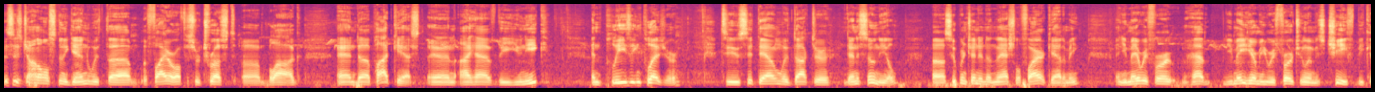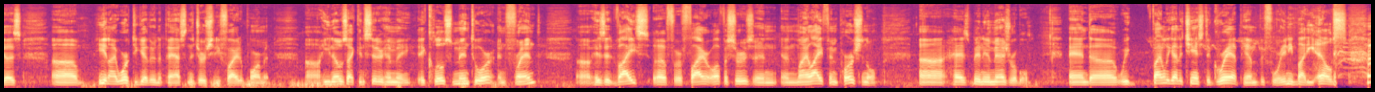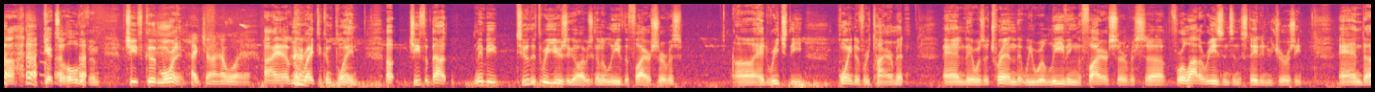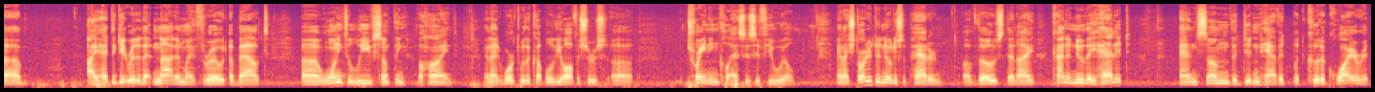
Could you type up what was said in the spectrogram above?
This is John Alston again with uh, the Fire Officer Trust uh, blog and uh, podcast. And I have the unique and pleasing pleasure to sit down with Dr. Denis Onieal, uh, Superintendent of the National Fire Academy. And you may refer have you may hear me refer to him as Chief because um, he and I worked together in the past in the Jersey City Fire Department. Uh, he knows I consider him a, a close mentor and friend. Uh, his advice uh, for fire officers and, and my life in personal uh, has been immeasurable. And uh, we finally got a chance to grab him before anybody else uh, gets a hold of him. Chief, good morning. Hi, John. How are you? I have no right to complain. Uh, Chief, about maybe two to three years ago, I was going to leave the fire service. Uh, I had reached the point of retirement, and there was a trend that we were leaving the fire service uh, for a lot of reasons in the state of New Jersey. And uh, I had to get rid of that knot in my throat about uh, wanting to leave something behind. And I'd worked with a couple of the officers, uh, training classes, if you will. And I started to notice a pattern of those that I kind of knew they had it, and some that didn't have it but could acquire it.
